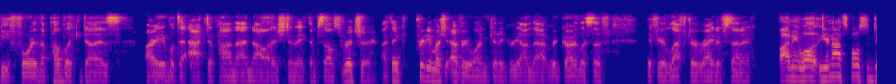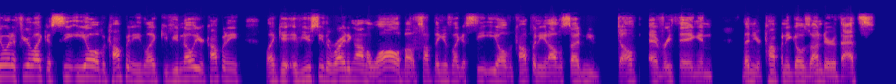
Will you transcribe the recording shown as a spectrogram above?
before the public does are able to act upon that knowledge to make themselves richer. I think pretty much everyone could agree on that, regardless of if you're left or right of center. I mean, well, you're not supposed to do it if you're like a CEO of a company. Like, if you know your company, like if you see the writing on the wall about something as like a CEO of a company, and all of a sudden you dump everything and then your company goes under, that's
